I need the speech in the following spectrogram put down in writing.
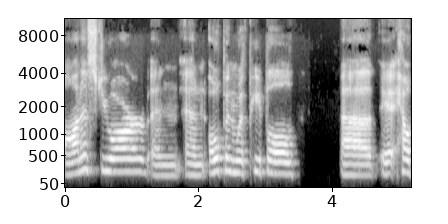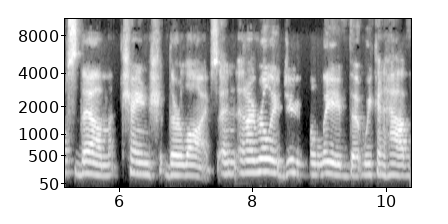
honest you are and and open with people, uh, it helps them change their lives. And and I really do believe that we can have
